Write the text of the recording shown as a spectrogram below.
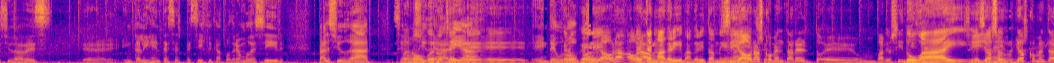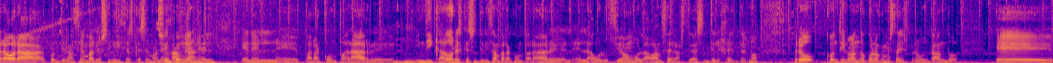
ciudades eh, inteligentes específicas. Podríamos decir, tal ciudad se bueno, bueno, consideraría eh, eh, en de Europa. que Y ahora- ahora- está en Madrid, Madrid también. Sí, hay, ahora os sí. comentaré el eh, un- varios índices. Dubái. Sí, y esa ya os, gente. ya os comentaré ahora a continuación varios índices que se manejan en el, en el eh, para comparar eh, indicadores que se utilizan para comparar el- el- la evolución o el avance de las ciudades inteligentes, ¿no? Pero continuando con lo que me estáis preguntando, eh,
